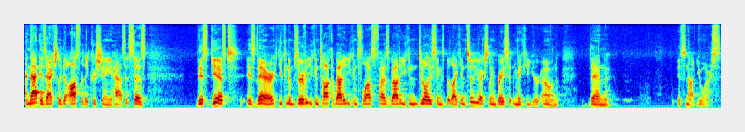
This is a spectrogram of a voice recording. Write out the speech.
And that is actually the offer that Christianity has. It says, this gift is there. You can observe it, you can talk about it, you can philosophize about it, you can do all these things, but like until you actually embrace it and make it your own, then it's not yours.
